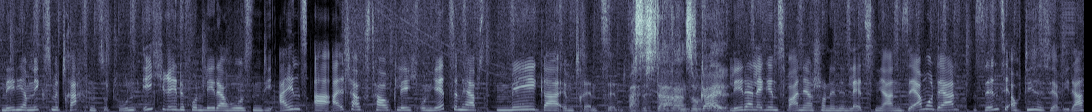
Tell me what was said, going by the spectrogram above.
Nee, die haben nichts mit Trachten zu tun. Ich rede von Lederhosen, die 1A alltagstauglich und jetzt im Herbst mega im Trend sind. Was ist daran so geil? Lederleggings waren ja schon in den letzten Jahren sehr modern, sind sie auch dieses Jahr wieder.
